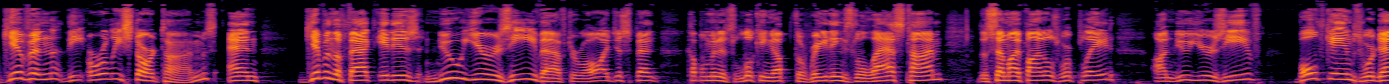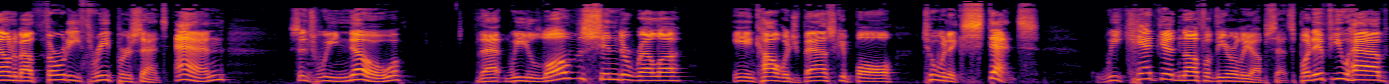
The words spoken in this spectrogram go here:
given the early start times and given the fact it is New Year's Eve after all, I just spent a couple minutes looking up the ratings the last time the semifinals were played on New Year's Eve. Both games were down about 33%. And since we know that we love Cinderella in college basketball to an extent. We can't get enough of the early upsets. But if you have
